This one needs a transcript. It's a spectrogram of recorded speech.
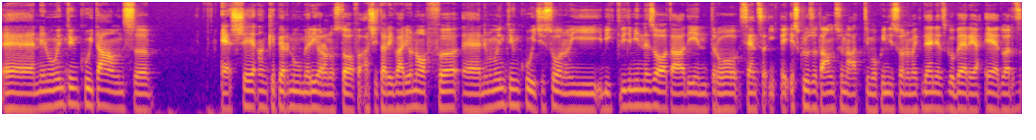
eh, nel momento in cui Towns esce anche per numeri, ora non sto a citare i vari on-off, eh, nel momento in cui ci sono i, i Big 3 di Minnesota dentro, senza, escluso Towns un attimo, quindi sono McDaniels, Gobert e Edwards,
